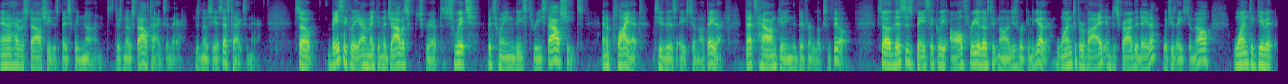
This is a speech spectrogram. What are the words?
and I have a style sheet that's basically none. There's no style tags in there. There's no CSS tags in there. So basically, I'm making the JavaScript switch between these three style sheets and apply it to this HTML data. That's how I'm getting the different looks and feel. So this is basically all three of those technologies working together. One to provide and describe the data, which is HTML. One to give it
